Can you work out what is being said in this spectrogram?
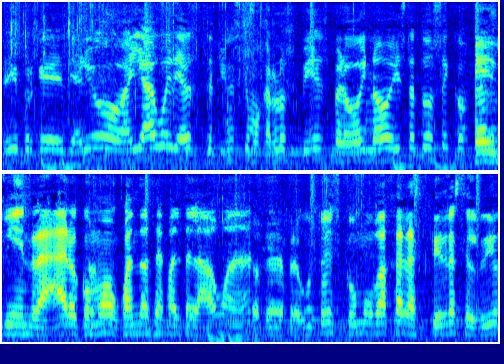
Sí, porque diario hay agua y diario te tienes que mojar los pies, pero hoy no, hoy está todo seco. Es bien raro, como cuando hace falta el agua, ¿eh? Lo que me pregunto es cómo baja las piedras del río,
